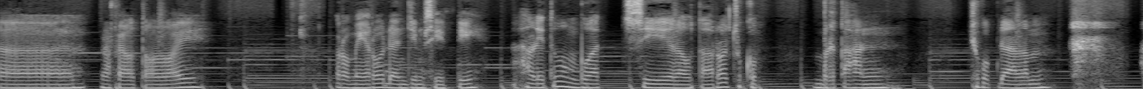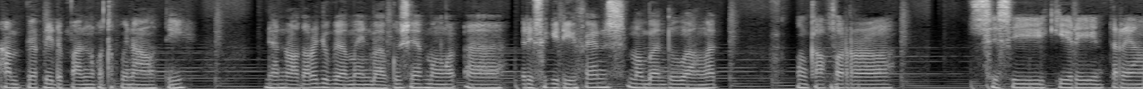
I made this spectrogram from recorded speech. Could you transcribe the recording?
uh, Rafael Toloy Romero dan Jim City. Hal itu membuat si Lautaro cukup bertahan cukup dalam hampir di depan kotak penalti. Dan Lautaro juga main bagus ya uh, dari segi defense membantu banget mengcover sisi kiri Inter yang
